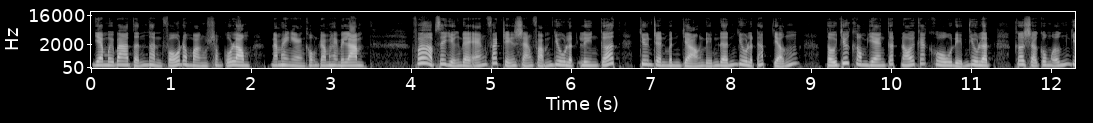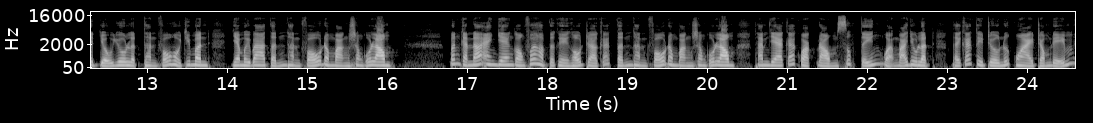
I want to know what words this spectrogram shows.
và 13 tỉnh thành phố đồng bằng sông Cửu Long năm 2025 phối hợp xây dựng đề án phát triển sản phẩm du lịch liên kết, chương trình bình chọn điểm đến du lịch hấp dẫn, tổ chức không gian kết nối các khu điểm du lịch, cơ sở cung ứng dịch vụ du lịch thành phố Hồ Chí Minh và 13 tỉnh thành phố đồng bằng sông Cửu Long. Bên cạnh đó, An Giang còn phối hợp thực hiện hỗ trợ các tỉnh, thành phố đồng bằng sông Cửu Long tham gia các hoạt động xúc tiến quảng bá du lịch tại các thị trường nước ngoài trọng điểm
